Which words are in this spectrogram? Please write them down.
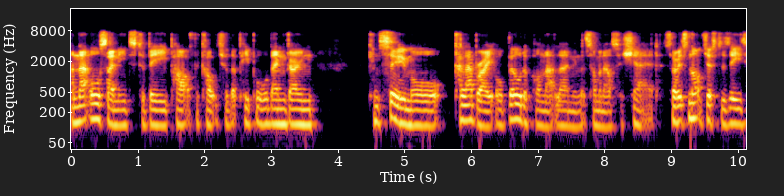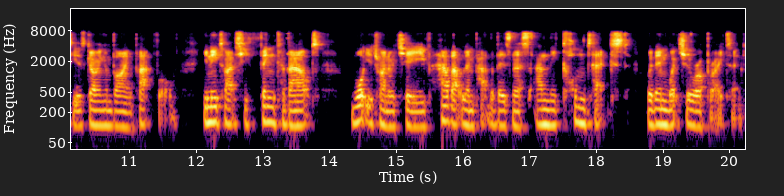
And that also needs to be part of the culture that people will then go and consume or collaborate or build upon that learning that someone else has shared. So it's not just as easy as going and buying a platform. You need to actually think about what you're trying to achieve, how that will impact the business and the context within which you're operating.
